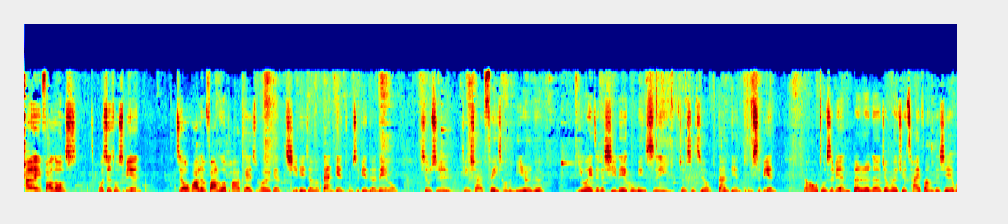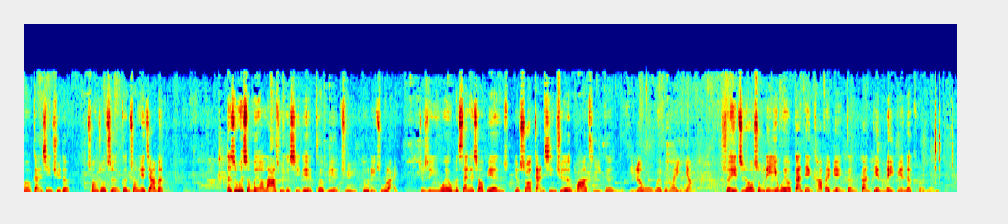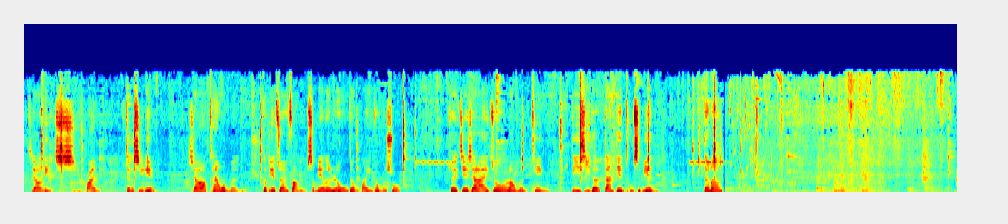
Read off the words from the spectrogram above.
Hi follows，我是吐司边。之后花了发露的 podcast 会有一个系列叫做单点吐司边的内容，是不是听起来非常的迷人呢？因为这个系列顾名思义就是只有单点吐司边，然后吐司边本人呢就会去采访这些我有感兴趣的创作者跟创业家们。但是为什么要拉出一个系列特别去独立出来？就是因为我们三个小编有时候感兴趣的话题跟人物会不太一样，所以之后说不定也会有单点咖啡边跟单点美边的可能。只要你喜欢这个系列，想要看我们个别专访什么样的人物，都欢迎跟我们说。所以接下来就让我们听第一集的单点吐司边。噔噔。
